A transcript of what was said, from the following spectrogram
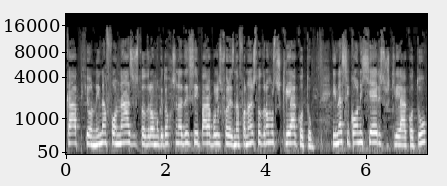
κάποιον ή να φωνάζει στο δρόμο, και το έχω συναντήσει πάρα πολλές φορές, να φωνάζει στο δρόμο στο σκυλάκο του ή να σηκώνει χέρι στο σκυλάκο του,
